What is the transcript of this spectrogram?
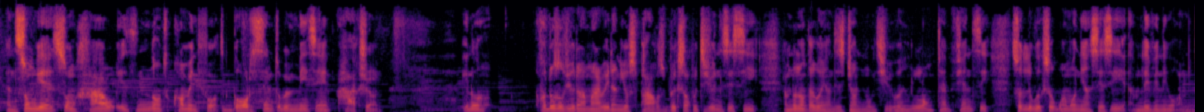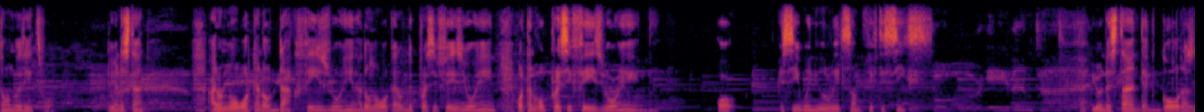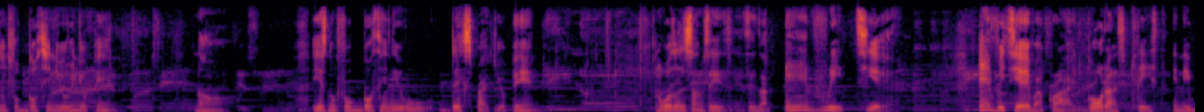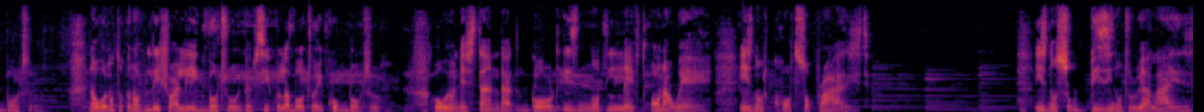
And somewhere, somehow, it's not coming forth. God seems to be missing in action. You know, for those of you that are married and your spouse breaks up with you and says, See, I'm no longer going on this journey with you. A long time fiancé suddenly wakes up one morning and says, See, I'm leaving you, I'm done with it for. Do you understand? I don't know what kind of dark phase you're in. I don't know what kind of depressive phase you're in, what kind of oppressive phase you're in. Or you see, when you read Psalm 56, you understand that God has not forgotten you in your pain. No, He has not forgotten you despite your pain. And what does the psalm say? It says that every tear, every tear ever cried, God has placed in a bottle. Now we're not talking of literally a bottle, a Pepsi Cola bottle, a Coke bottle. But we understand that God is not left unaware. He is not caught surprised. He's not so busy not to realize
